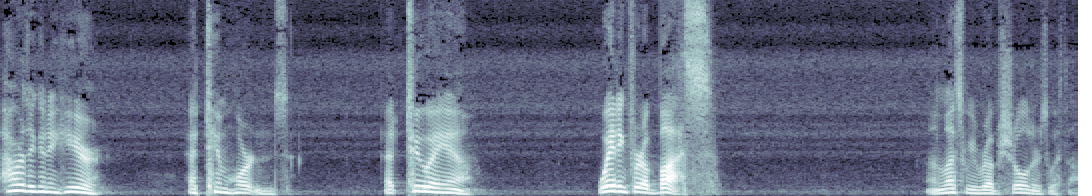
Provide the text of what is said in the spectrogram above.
How are they going to hear at Tim Hortons at 2 a.m. waiting for a bus unless we rub shoulders with them?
